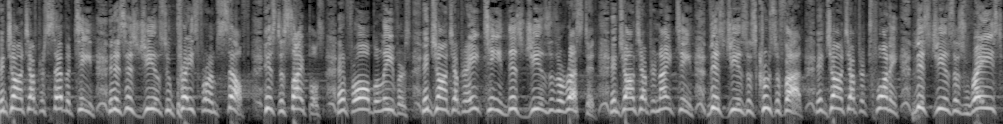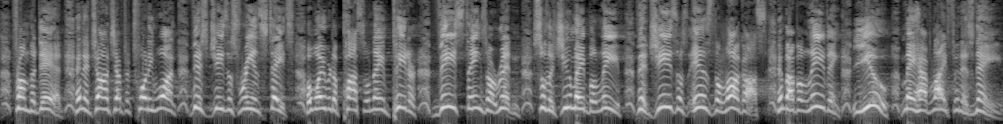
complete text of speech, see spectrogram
In John chapter 17, it is this Jesus who prays for himself, his disciples, and for all believers. In John chapter 18, this Jesus is arrested. In John chapter 19, this Jesus is crucified. In John chapter 20, this Jesus is raised from the dead. And in John chapter 21, this Jesus reinstates a wayward apostle named Peter. These things are written so that you may believe that Jesus is the Logos. And by believing, you may have life in his name.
